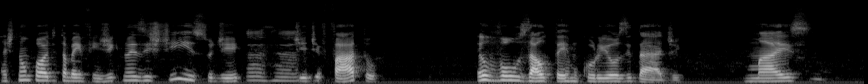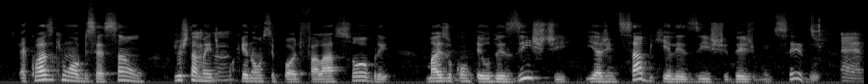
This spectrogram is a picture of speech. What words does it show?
a gente não pode também fingir que não existe isso de Uhum. de de fato, eu vou usar o termo curiosidade, mas é quase que uma obsessão, justamente Uhum. porque não se pode falar sobre, mas o conteúdo existe e a gente sabe que ele existe desde muito cedo. É.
